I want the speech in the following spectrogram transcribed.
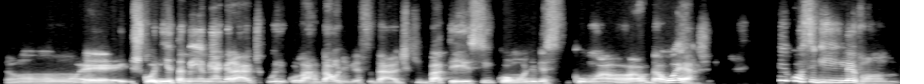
Então, é, escolhia também a minha grade curricular da universidade que batesse com a, com a, a da UERJ. E consegui ir levando.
